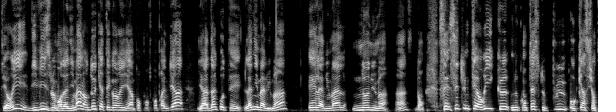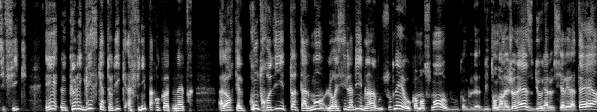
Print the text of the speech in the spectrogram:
théorie divise le monde animal en deux catégories, hein, pour qu'on se comprenne bien. Il y a d'un côté l'animal humain et l'animal non humain. Hein. Donc, c'est une théorie que ne conteste plus aucun scientifique et euh, que l'Église catholique a fini par reconnaître alors qu'elle contredit totalement le récit de la Bible. Hein. Vous vous souvenez, au commencement, comme dit-on dans la Genèse, Dieu a le ciel et la terre,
